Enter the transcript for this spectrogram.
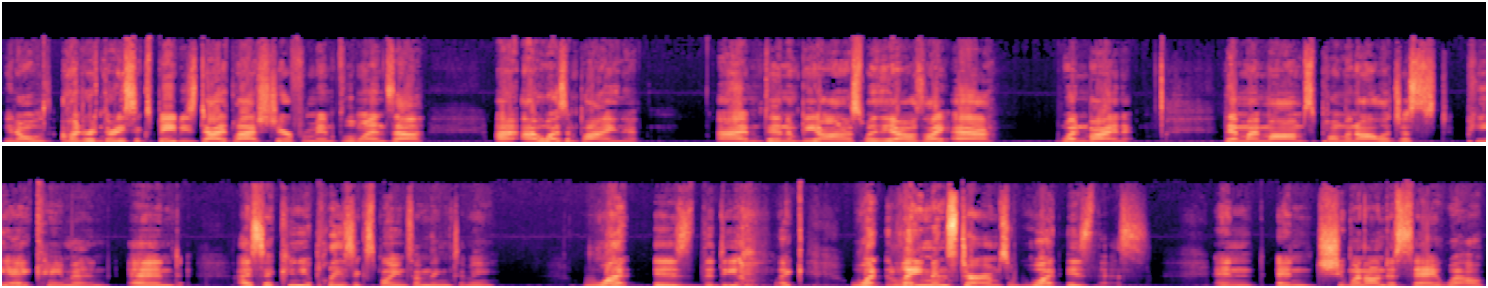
You know, 136 babies died last year from influenza. I, I wasn't buying it. I'm going to be honest with you. I was like, ah, wasn't buying it. Then my mom's pulmonologist, PA, came in and I said, Can you please explain something to me? What is the deal? Like, what layman's terms, what is this? And and she went on to say, well,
